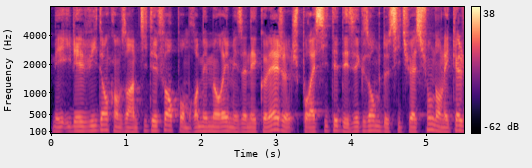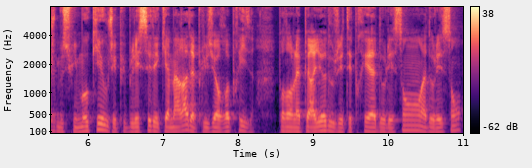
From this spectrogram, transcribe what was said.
Mais il est évident qu'en faisant un petit effort pour me remémorer mes années collège, je pourrais citer des exemples de situations dans lesquelles je me suis moqué ou j'ai pu blesser des camarades à plusieurs reprises, pendant la période où j'étais préadolescent, adolescent.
